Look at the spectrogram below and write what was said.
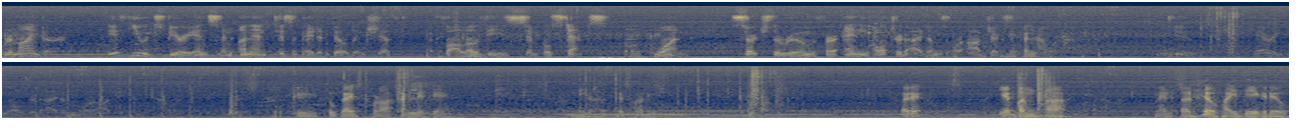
Reminder, if you experience an unanticipated building shift, follow these simple steps. Okay. 1. Search the room for any altered items or objects of Nikal. power. 2. Carry the altered item or object of power to the nearest okay तो गाइस थोड़ा कर लेते हैं नहीं कर सकते सॉरी अरे ये बंद था मैंने अरे भाई देख रहे हो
